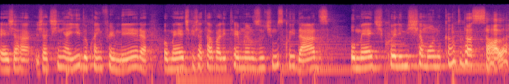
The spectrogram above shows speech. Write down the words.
é, já, já tinha ido com a enfermeira, o médico já estava ali terminando os últimos cuidados. O médico ele me chamou no canto da sala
